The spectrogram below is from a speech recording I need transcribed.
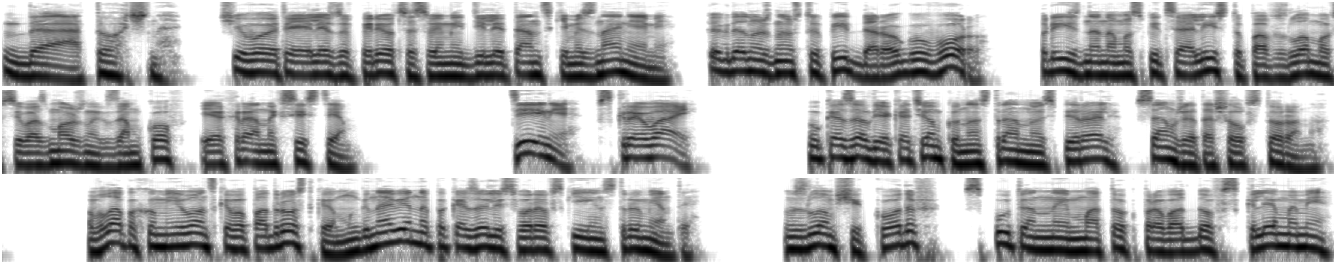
Да, точно. Чего это я лезу вперед со своими дилетантскими знаниями, когда нужно уступить дорогу вору, признанному специалисту по взлому всевозможных замков и охранных систем? «Тини, вскрывай!» Указал я котенку на странную спираль, сам же отошел в сторону. В лапах у мейлонского подростка мгновенно показались воровские инструменты. Взломщик кодов, спутанный моток проводов с клеммами,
